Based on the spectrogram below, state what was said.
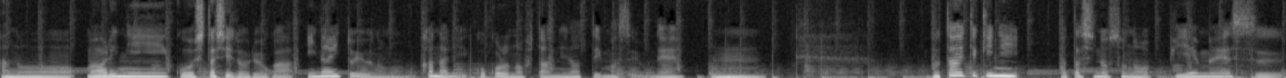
あの周りにこう親しい同僚がいないというのもかなり心の負担になっていますよね。うん、具体的に私のその PMS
